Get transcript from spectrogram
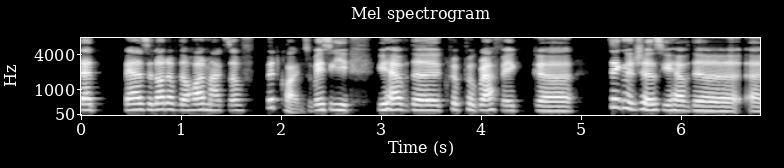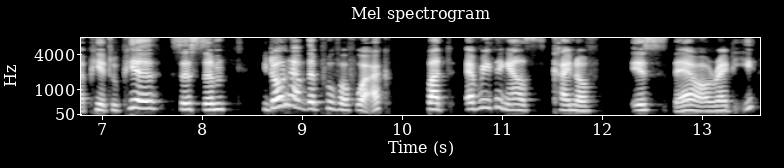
that bears a lot of the hallmarks of Bitcoin. So basically, you have the cryptographic uh, signatures, you have the uh, peer-to-peer system. You don't have the proof of work, but everything else kind of is there already.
